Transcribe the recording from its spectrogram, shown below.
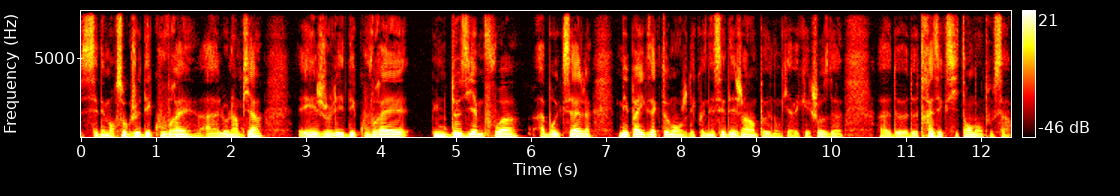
c'est des morceaux que je découvrais à l'Olympia et je les découvrais une deuxième fois à Bruxelles, mais pas exactement. Je les connaissais déjà un peu, donc il y avait quelque chose de très excitant dans tout ça.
